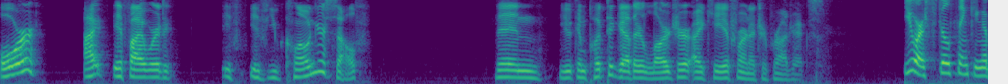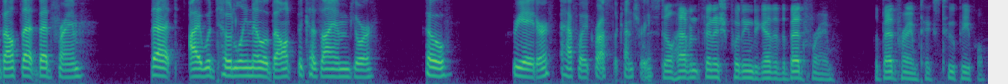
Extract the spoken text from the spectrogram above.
Or I if I were to if if you clone yourself, then you can put together larger IKEA furniture projects. You are still thinking about that bed frame that I would totally know about because I am your co creator halfway across the I country. still haven't finished putting together the bed frame. The bed frame takes two people.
